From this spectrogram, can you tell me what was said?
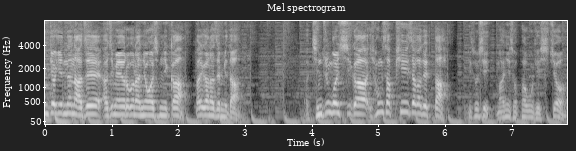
품격 있는 아재, 아지매 여러분 안녕하십니까? 빨간 아재입니다. 진중권 씨가 형사 피해자가 됐다. 이 소식 많이 접하고 계시죠?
